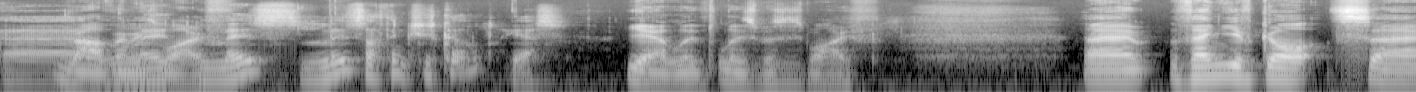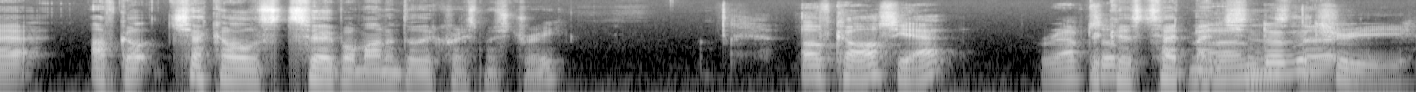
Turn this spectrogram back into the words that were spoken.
uh, Rather than his wife. Liz, Liz, I think she's called. Yes. Yeah, Liz, Liz was his wife. Um, then you've got uh, I've got Chekhov's Turbo Man under the Christmas tree Of course, yeah. Wrapped Because Ted mentions under the that- tree.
